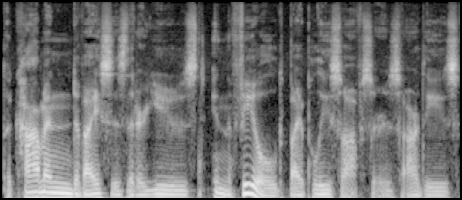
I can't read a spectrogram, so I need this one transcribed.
the common devices that are used in the field by police officers are these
